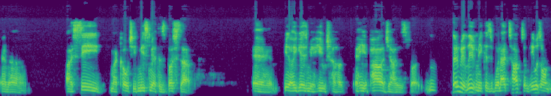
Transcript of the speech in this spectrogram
and um, I see my coach, he meets me at this bus stop, and you know he gives me a huge hug, and he apologizes for literally leaving me because when I talked to him, he was on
